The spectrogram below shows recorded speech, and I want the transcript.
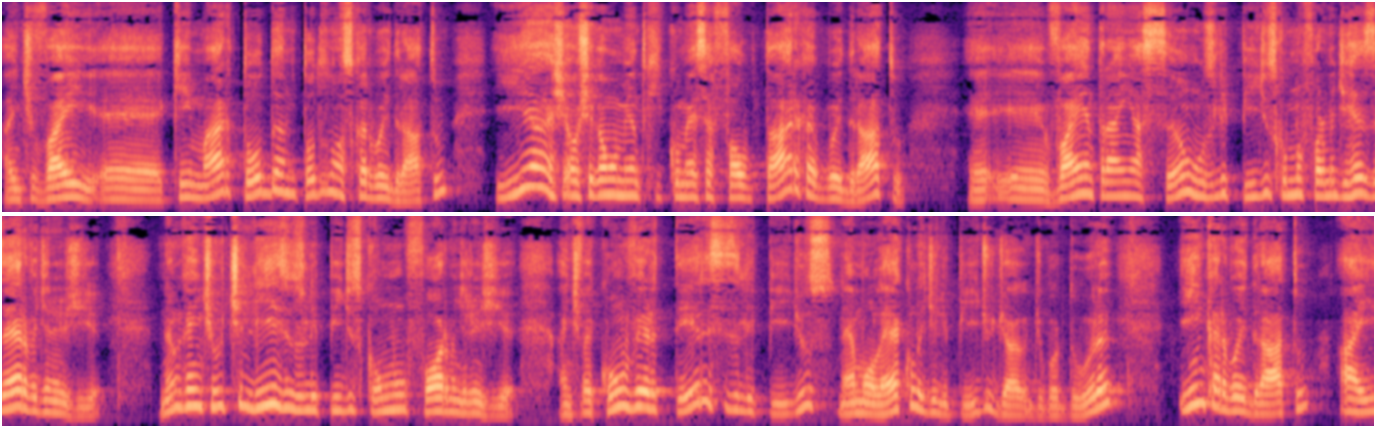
a gente vai é, queimar toda, todo o nosso carboidrato e ao chegar o momento que comece a faltar carboidrato, é, é, vai entrar em ação os lipídios como forma de reserva de energia. Não que a gente utilize os lipídios como forma de energia. A gente vai converter esses lipídios, né, molécula de lipídio, de, de gordura, em carboidrato, aí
